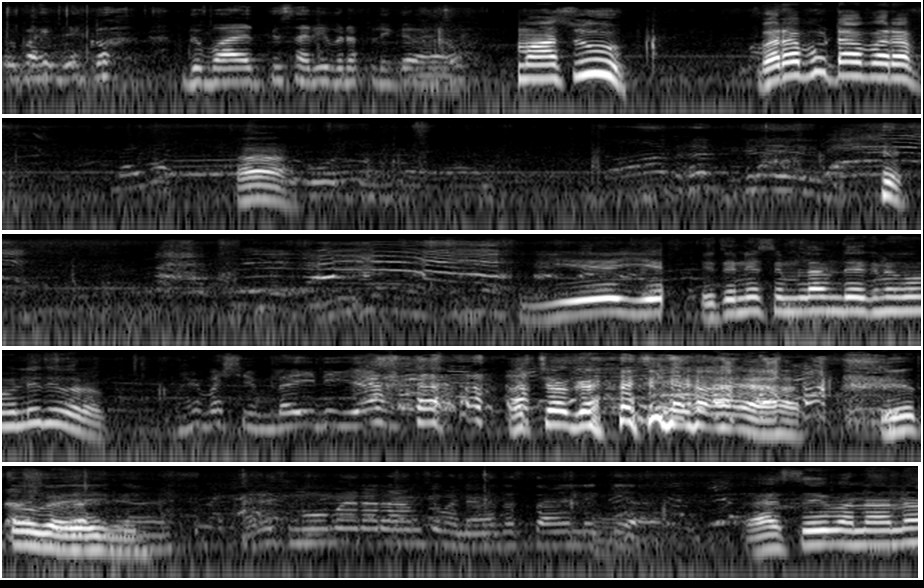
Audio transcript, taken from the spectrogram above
तो भाई देखो दोबारा इतनी सारी बर्फ़ लेकर आया हूँ। मासू बर्फ़ उठा बर्फ़। हाँ। ये ये। इतने शिमला में देखने को मिली थी बर्फ़? भाई मैं शिमला ही नहीं गया। अच्छा नहीं यार। ये तो गए ही नहीं। अरे स्नोमैन आराम से लेके आया ऐसे बनाना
